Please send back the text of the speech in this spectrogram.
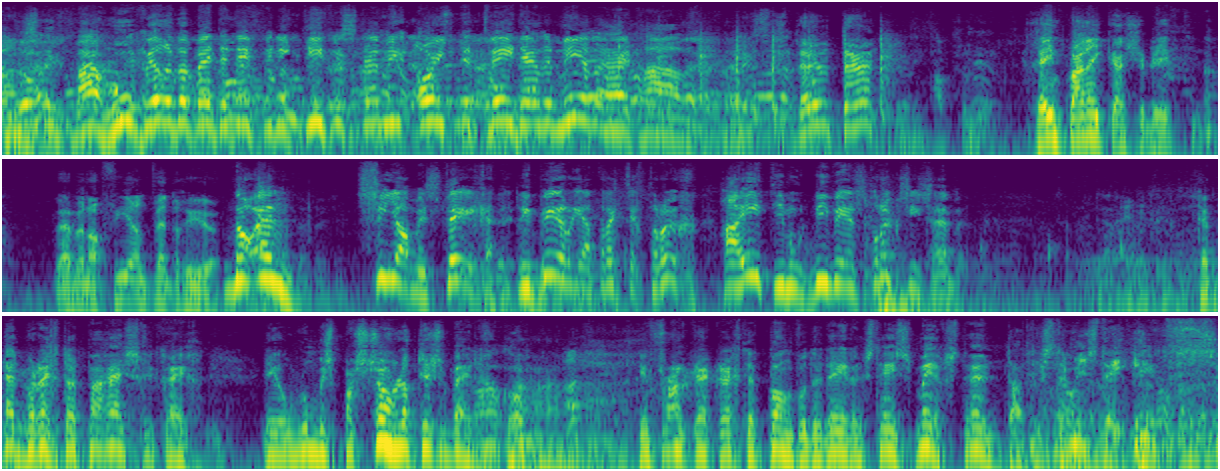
voor. Maar hoe willen we bij de definitieve stemming ooit de tweederde meerderheid halen? Stilte. Geen paniek, alsjeblieft. We hebben nog 24 uur. Nou en? Siam is tegen. Liberia trekt zich terug. Haiti moet nieuwe instructies hebben. Ik heb net bericht uit Parijs gekregen. Leo Bloem is persoonlijk tussen beiden gekomen. In Frankrijk krijgt het plan voor de deling steeds meer steun. Dat is tenminste iets.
